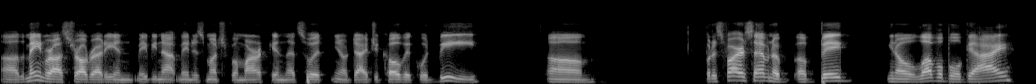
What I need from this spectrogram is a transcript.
uh, the main roster already and maybe not made as much of a mark, and that's what you know Dijakovic would be. Um, but as far as having a, a big, you know, lovable guy,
